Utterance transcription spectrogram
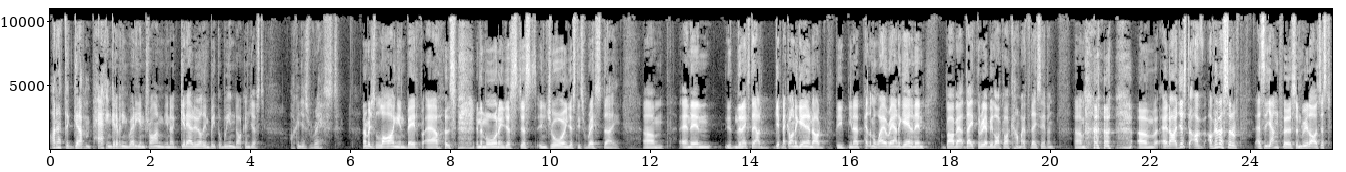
I don't have to get up and pack and get everything ready and try and, you know, get out early and beat the wind. I can just, I can just rest. I remember just lying in bed for hours in the morning, just, just enjoying just this rest day. Um, and then the next day I'd get back on again and I'd be, you know, pedaling my way around again. And then by about day three, I'd be like, oh, I can't wait for day seven. Um, um, and I just, I've, I've never sort of, as a young person, realised just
